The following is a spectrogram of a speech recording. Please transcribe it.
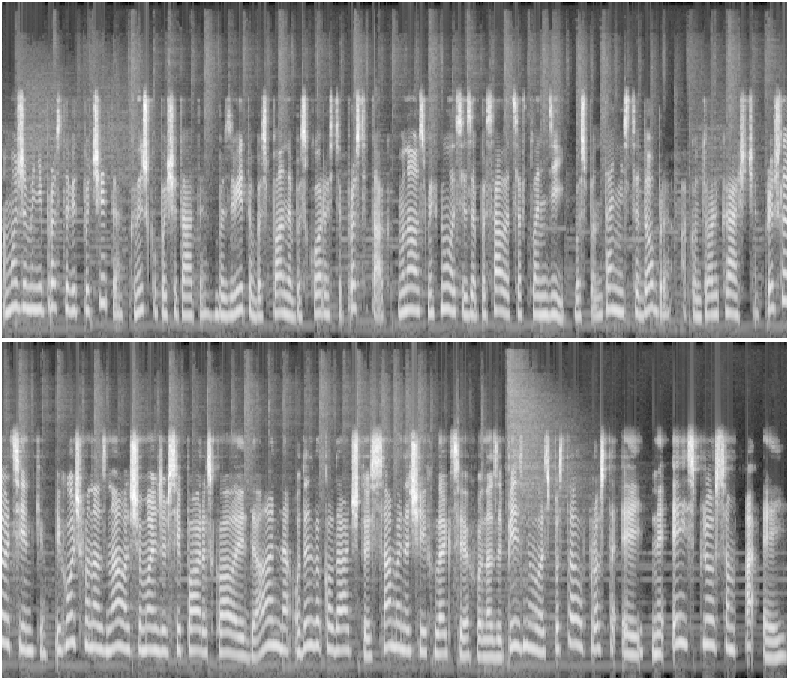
А може мені просто відпочити, книжку почитати, без віту, без плани, без користі, просто так. Вона усміхнулася і записала це в план дій, бо спонтанність це добре, а контроль краще. Прийшли оцінки, і хоч вона знала, що майже всі пари склала ідеально, один викладач, той самий на чиїх лекціях вона запізнювалась, поставив просто A. не A з плюсом, а A.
